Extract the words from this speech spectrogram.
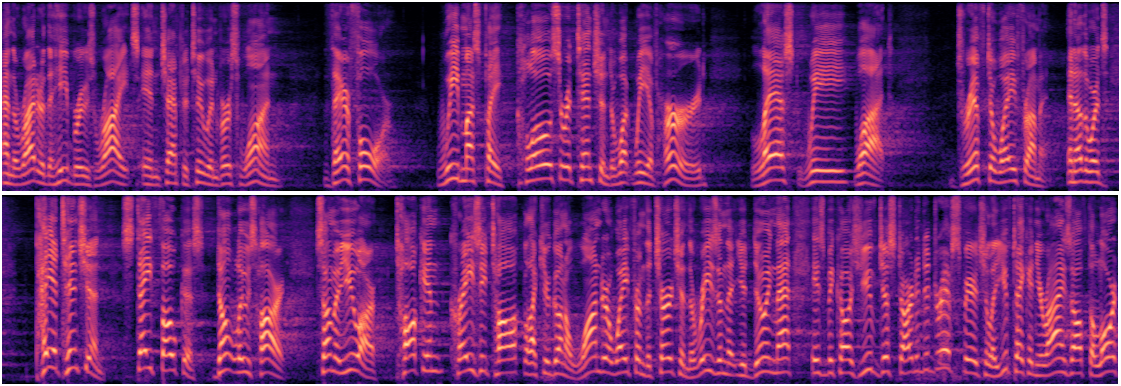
And the writer of the Hebrews writes in chapter 2 and verse 1 Therefore, we must pay closer attention to what we have heard, lest we what? Drift away from it. In other words, pay attention, stay focused, don't lose heart. Some of you are talking crazy talk like you're going to wander away from the church. And the reason that you're doing that is because you've just started to drift spiritually. You've taken your eyes off the Lord,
